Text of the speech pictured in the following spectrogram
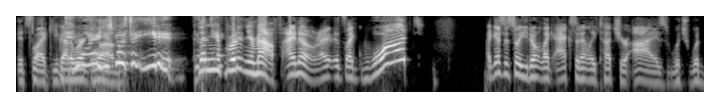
it's like you got to wear Why are you supposed to eat it? then you put it in your mouth. I know, right? It's like what? I guess it's so you don't like accidentally touch your eyes, which would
